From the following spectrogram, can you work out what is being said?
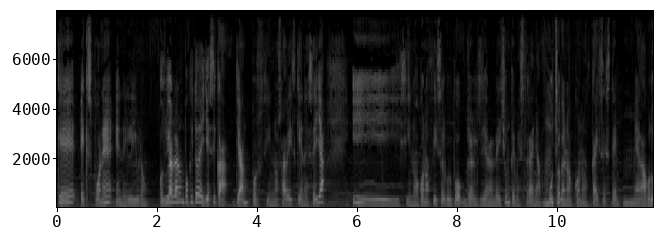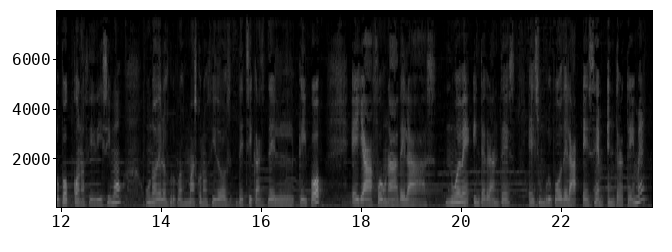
que expone en el libro. Os voy a hablar un poquito de Jessica Young, por si no sabéis quién es ella. Y si no conocéis el grupo Girls' Generation, que me extraña mucho que no conozcáis este mega grupo conocidísimo, uno de los grupos más conocidos de chicas del K-pop. Ella fue una de las nueve integrantes, es un grupo de la SM Entertainment.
